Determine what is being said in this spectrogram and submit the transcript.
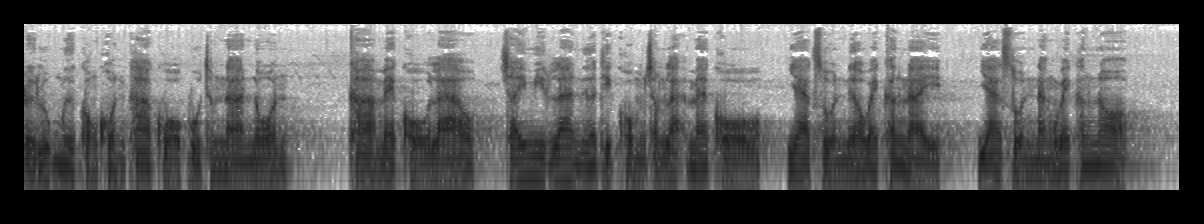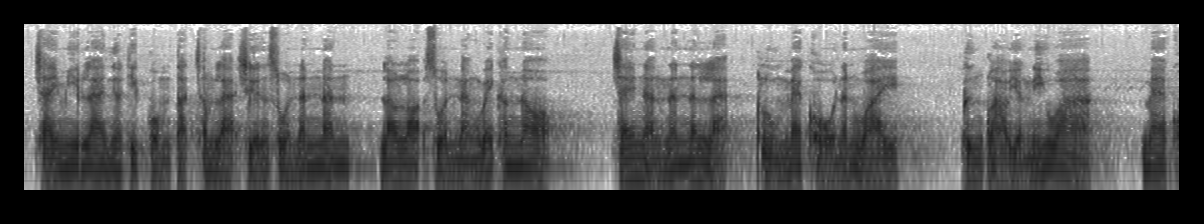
รือลูกมือของคนฆ่าโคผู้ชำนาญโน้นฆ่าแม่โคแล้ว ใช้มีดแล่เนื้อที่คมชำละแม่โค แยกส่วนเนื้อไว้ข้างใน แยกส่วนหนังไว้ข้างนอก ใช้มีดแล่เนื้อที่คมตัดชำละเฉือนส่วนนั้นๆ แล้วเลาะส่วนหนังไว้ข้างนอก ใช้หนังนั้นนั่นแหละ คลุมแม่โคนั้นไว้ พึ่งกล่าวอย่างนี้ว่า แม่โค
